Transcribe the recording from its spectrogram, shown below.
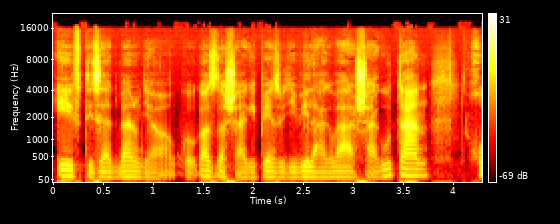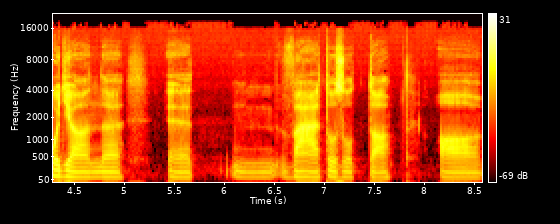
évtizedben, ugye a gazdasági pénzügyi világválság után, hogyan változott a, a,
